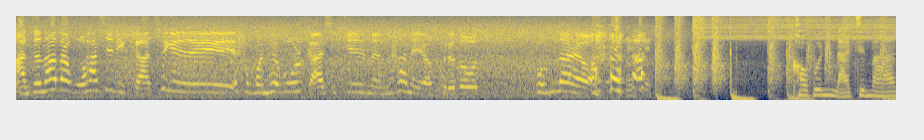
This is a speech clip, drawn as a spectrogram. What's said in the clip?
안전하다고 하시니까 책에 한번 해볼까 싶기는 하네요. 그래도 겁나요. 겁은 나지만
